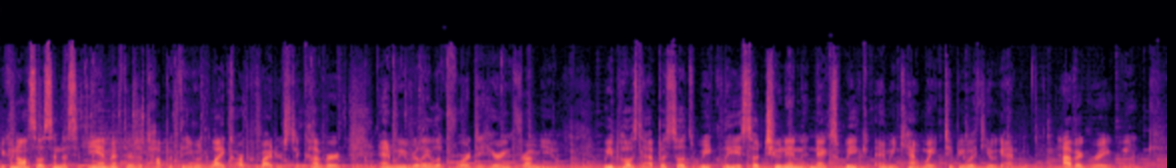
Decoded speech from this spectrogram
You can also send us a DM if there's a topic that you would like our providers to cover, and we really look forward to hearing from you. We post episodes weekly, so tune in next week, and we can't wait to be with you again. Have a great week.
